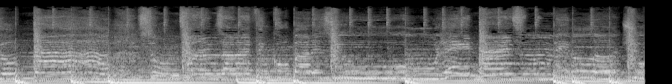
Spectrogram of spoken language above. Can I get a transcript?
no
